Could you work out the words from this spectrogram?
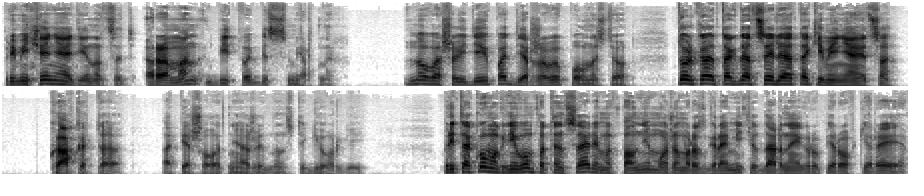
Примечание 11. Роман «Битва бессмертных». Но вашу идею поддерживаю полностью. Только тогда цели атаки меняются. «Как это?» — опешил от неожиданности Георгий. «При таком огневом потенциале мы вполне можем разгромить ударные группировки Реев.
